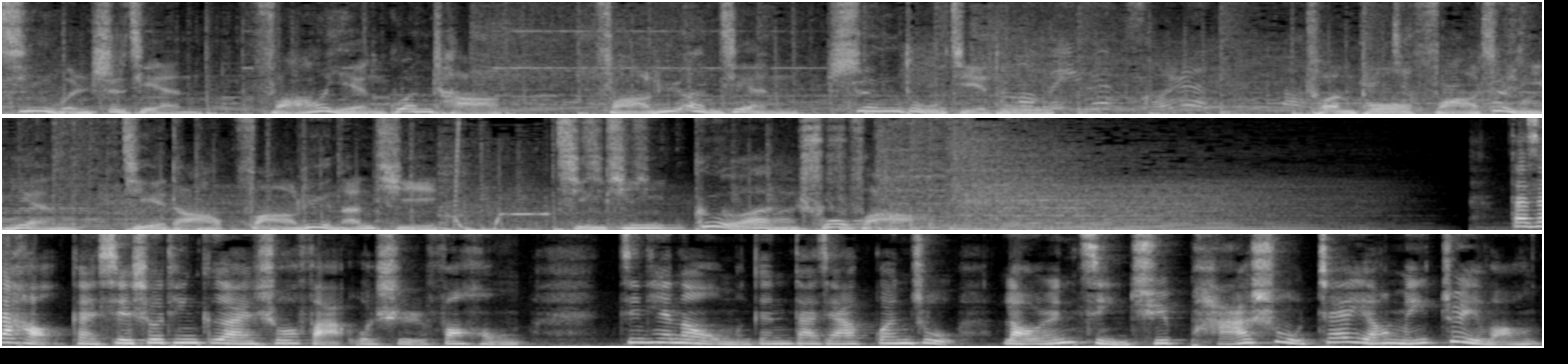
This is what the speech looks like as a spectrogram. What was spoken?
新闻事件，法眼观察，法律案件深度解读，传播法治理念，解答法律难题，请听个案说法。大家好，感谢收听个案说法，我是方红。今天呢，我们跟大家关注老人景区爬树摘杨梅坠亡，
